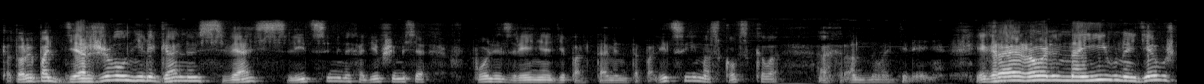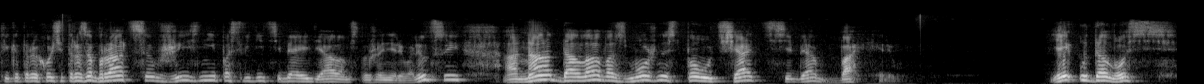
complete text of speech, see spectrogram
который поддерживал нелегальную связь с лицами, находившимися в поле зрения департамента полиции Московского охранного отделения. Играя роль наивной девушки, которая хочет разобраться в жизни и посвятить себя идеалам служения революции, она дала возможность поучать себя Бахареву. Ей удалось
